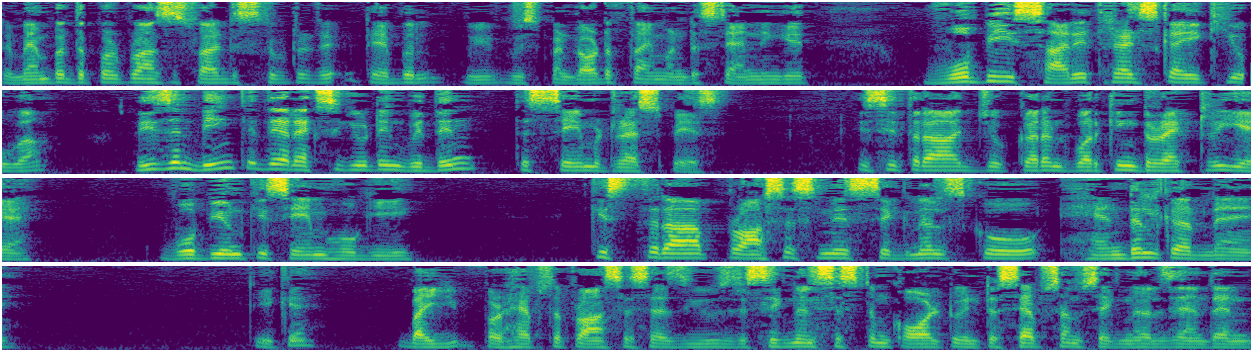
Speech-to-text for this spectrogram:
remember the process table descriptor table of time understanding it وہ بھی سارے تھریڈس کا ایک ہی ہوگا ریزن بینگ کہ they are executing within the same address space اسی طرح جو کرنٹ ورکنگ ڈائریکٹری ہے وہ بھی ان کی سیم ہوگی کس طرح پروسیس نے سگنلس کو ہینڈل کر لیں ٹھیک ہے by perhaps the process use signal system call to intercept some signal and then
